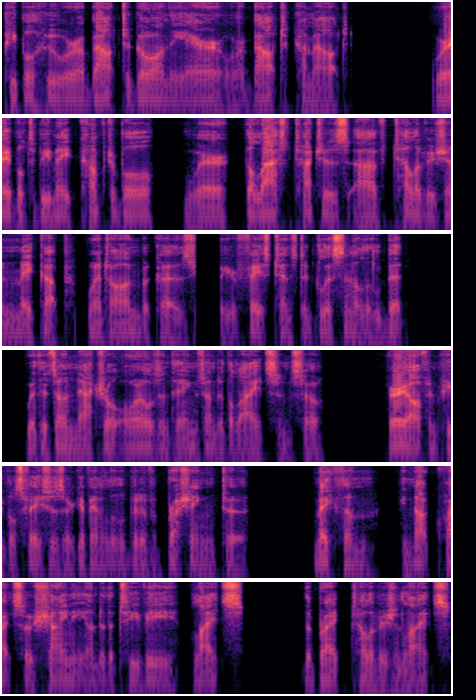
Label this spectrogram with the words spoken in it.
people who were about to go on the air or about to come out were able to be made comfortable, where the last touches of television makeup went on because your face tends to glisten a little bit with its own natural oils and things under the lights. And so very often people's faces are given a little bit of a brushing to make them not quite so shiny under the TV lights, the bright television lights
